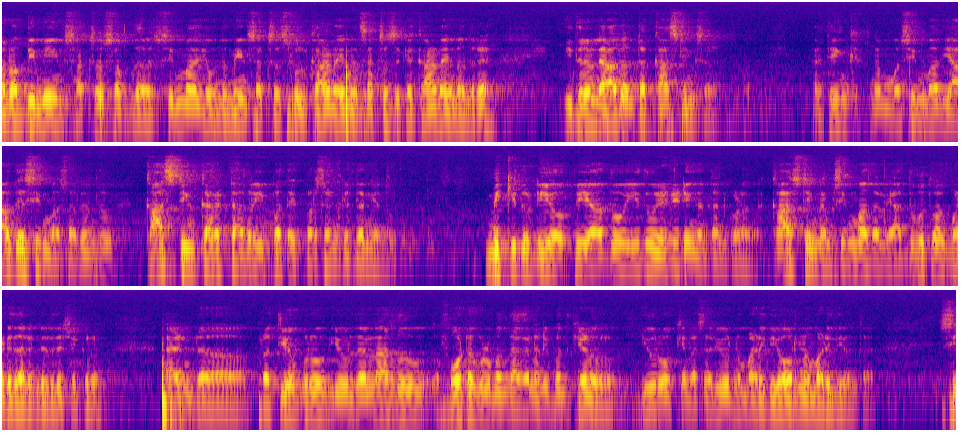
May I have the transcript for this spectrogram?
one of the main success of the ಸಿನಿಮಾಗೆ ಒಂದು ಮೇನ್ ಸಕ್ಸಸ್ಫುಲ್ ಕಾರಣ ಏನು ಸಕ್ಸಸ್ಗೆ ಕಾರಣ ಏನಂದರೆ ಇದರಲ್ಲಿ ಆದಂಥ ಕಾಸ್ಟಿಂಗ್ ಸರ್. ಐ ಥಿಂಕ್ ನಮ್ಮ ಸಿನಿಮಾದ ಯಾವುದೇ ಸಿನಿಮಾ ಸರ್ ಒಂದು ಕಾಸ್ಟಿಂಗ್ ಕರೆಕ್ಟ್ ಆದರೆ ಇಪ್ಪತ್ತೈದು ಪರ್ಸೆಂಟ್ ಗೆದ್ದಂಗೆ ನಾವು. ಮಿಕ್ಕಿದ್ದು ಡಿ ಒ ಪಿ ಅದು ಇದು ಎಡಿಟಿಂಗ್ ಅಂತ ಅನ್ಕೊಳ್ಳೋಣ ಕಾಸ್ಟಿಂಗ್ ನಮ್ಮ ಸಿನಿಮಾದಲ್ಲಿ ಅದ್ಭುತವಾಗಿ ಮಾಡಿದ್ದಾರೆ ನಿರ್ದೇಶಕರು. ಆ್ಯಂಡ್ ಪ್ರತಿಯೊಬ್ಬರು ಇವ್ರದ್ದೆಲ್ಲಾರ್ದು ಫೋಟೋಗಳು ಬಂದಾಗ ನನಗೆ ಬಂದು ಕೇಳೋರು, ಇವರು ಓಕೆನಾ ಸರ್ ಇವ್ರನ್ನ ಮಾಡಿದ್ದೀವಿ ಅವ್ರನ್ನ ಮಾಡಿದ್ದೀವಿ ಅಂತ. ಸಿ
